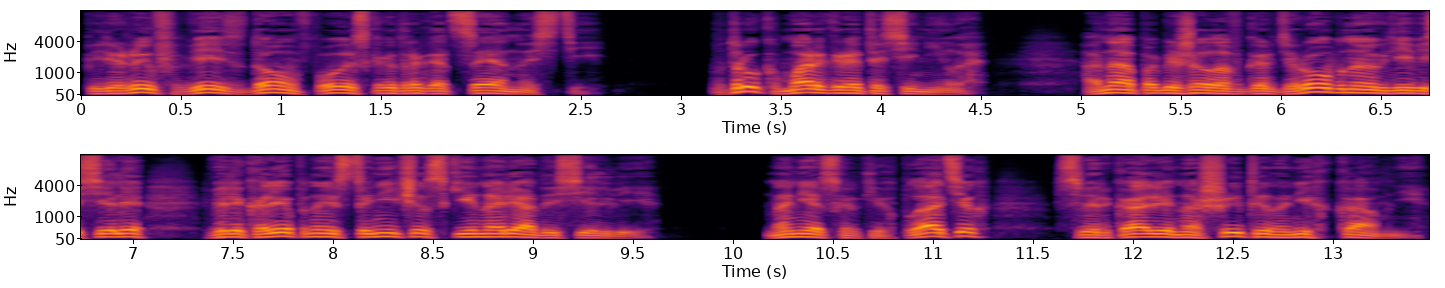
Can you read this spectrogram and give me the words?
перерыв весь дом в поисках драгоценностей. Вдруг Маргарет осенила. Она побежала в гардеробную, где висели великолепные сценические наряды Сильвии. На нескольких платьях сверкали нашитые на них камни.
